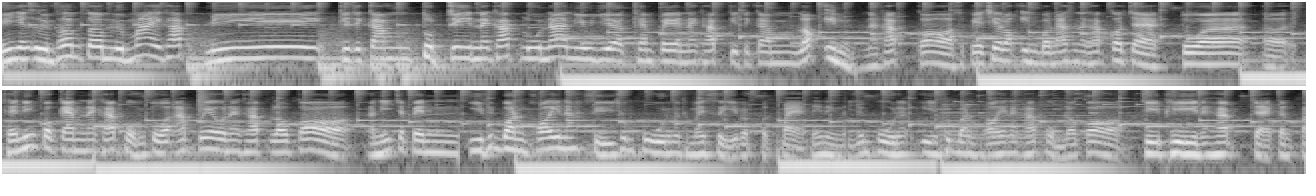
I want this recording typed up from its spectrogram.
มีอย่างอื่นเพิ่มเติมหรือไม่ครับมีกิจกรรมตุดจีนนะครับลูน่านิวเยียร์แคมเปญนะครับกิจกรรมล็อกอินนะครับก็สเปเชียลล็อกอินโบนัสนะครับก็แจกตัวเทรนนิ่งโปรแกรมนะครับผมตัวอัพเวลนะครับแล้วก็อันนี้จะเป็น e ฟุตบอลพอยต์นะสีชมพูมันทำไมสีแบบแปลกๆนิดนึงสีชมพูนะ e ฟุตบอลพอยต์นะครับผมแล้วก็ GP นะครับแจกกันไป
